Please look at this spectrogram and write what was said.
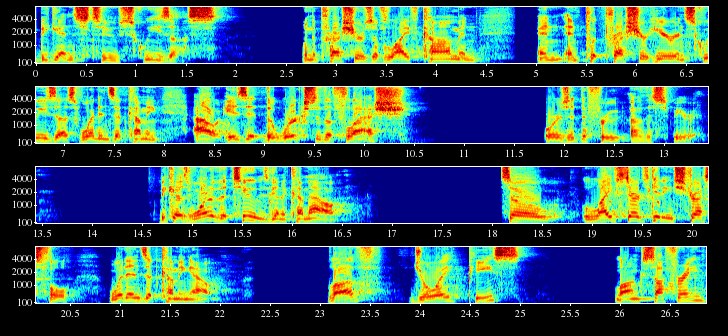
begins to squeeze us? When the pressures of life come and and, and put pressure here and squeeze us, what ends up coming out? Is it the works of the flesh or is it the fruit of the Spirit? Because one of the two is going to come out. So life starts getting stressful. What ends up coming out? Love, joy, peace, long suffering?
